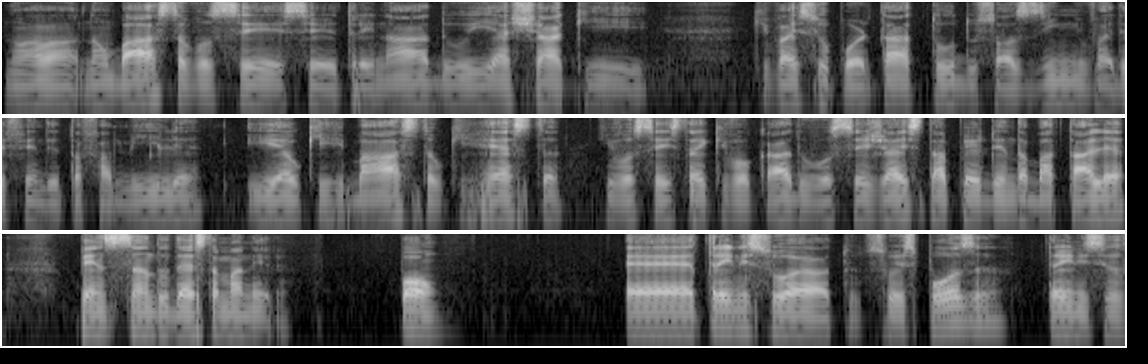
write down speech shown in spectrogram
Não, não basta você ser treinado e achar que que vai suportar tudo sozinho, vai defender tua família e é o que basta, o que resta, que você está equivocado, você já está perdendo a batalha pensando desta maneira. Bom, é, treine sua, sua esposa, treine seus,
